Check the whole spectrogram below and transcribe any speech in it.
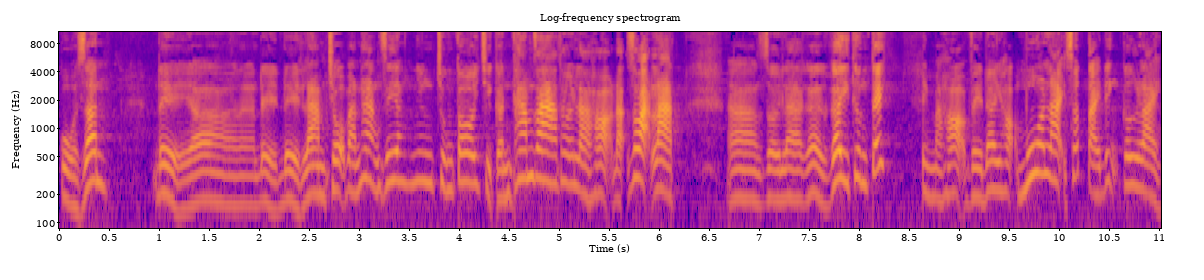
của dân để à, để để làm chỗ bán hàng riêng. Nhưng chúng tôi chỉ cần tham gia thôi là họ đã dọa lạt à, rồi là gây thương tích. Mà họ về đây họ mua lại suất tái định cư này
